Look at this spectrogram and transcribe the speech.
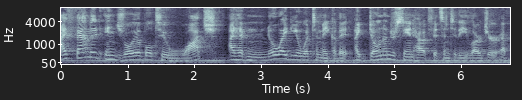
I found it enjoyable to watch. I have no idea what to make of it. I don't understand how it fits into the larger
